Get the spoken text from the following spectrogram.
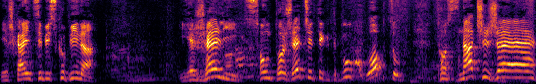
Mieszkańcy biskupina, jeżeli są to rzeczy tych dwóch chłopców, to znaczy, że.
